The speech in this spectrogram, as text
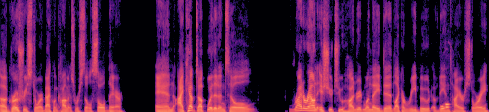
a grocery store back when comics were still sold there. And I kept up with it until right around issue 200 when they did like a reboot of the entire story.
